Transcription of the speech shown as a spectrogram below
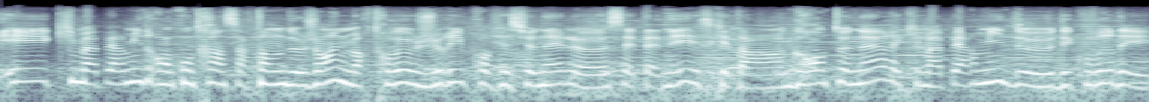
et qui m'a permis de rencontrer un certain nombre de gens et de me retrouver au jury professionnel euh, cette année, ce qui est un grand honneur et qui m'a permis de découvrir des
